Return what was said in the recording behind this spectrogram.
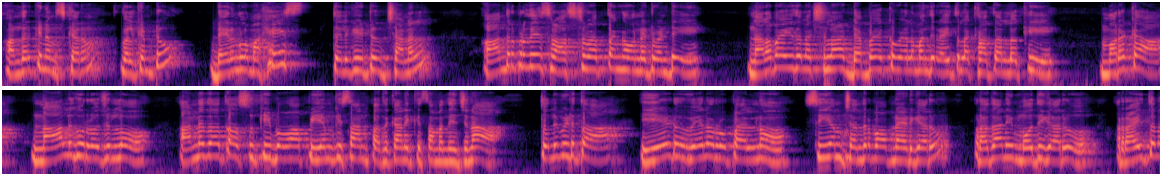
అందరికీ నమస్కారం. Welcome to Dairangula Mahesh Telugu YouTube channel. Andhra Pradesh రాష్ట్ర వ్యాప్తంగా ఉన్నటువంటి నలభై ఐదు లక్షల డెబ్బై ఒక్క వేల మంది రైతుల ఖాతాల్లోకి మరొక నాలుగు రోజుల్లో అన్నదాత సుఖీభవ పిఎం కిసాన్ పథకానికి సంబంధించిన తొలి విడత ఏడు వేల రూపాయలను సీఎం చంద్రబాబు నాయుడు గారు ప్రధాని మోదీ గారు రైతుల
